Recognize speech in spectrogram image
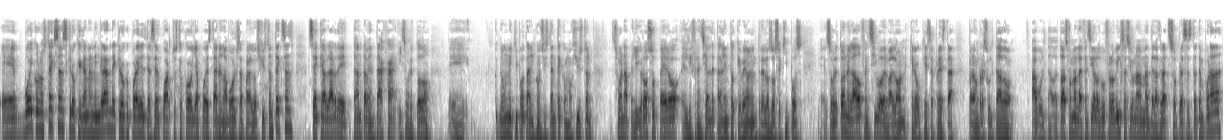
Eh, voy con los Texans, creo que ganan en grande, creo que por ahí del tercer cuarto este juego ya puede estar en la bolsa para los Houston Texans. Sé que hablar de tanta ventaja y sobre todo eh, de un equipo tan inconsistente como Houston suena peligroso, pero el diferencial de talento que veo entre los dos equipos, eh, sobre todo en el lado ofensivo del balón, creo que se presta para un resultado abultado. De todas formas, la defensiva de los Buffalo Bills ha sido una de las gratas sorpresas esta temporada,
